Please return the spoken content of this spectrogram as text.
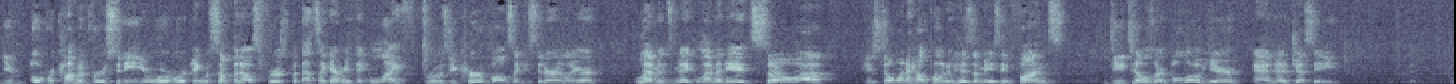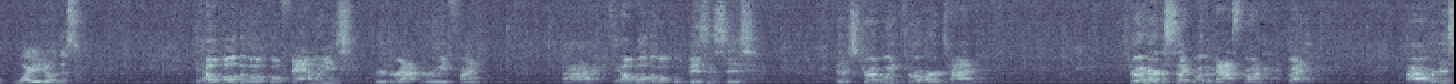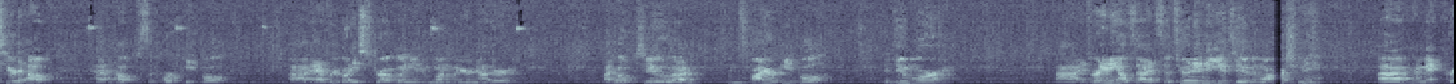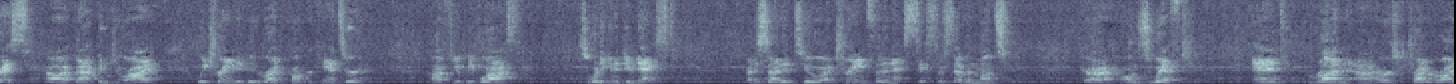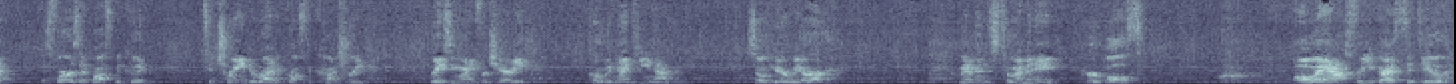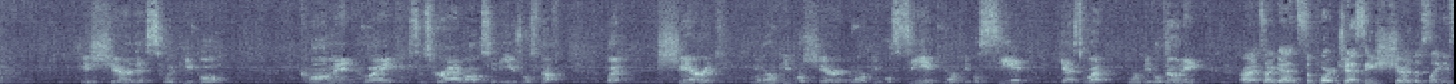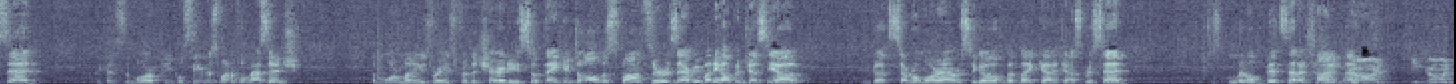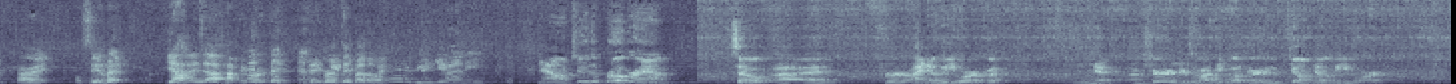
you've overcome adversity. You were working with something else first, but that's like everything. Life throws you curveballs, like you said earlier. Lemons make lemonade. So uh, if you still want to help out at his amazing funds, details are below here. And uh, Jesse, why are you doing this? To help all the local families through the Rapid Relief Fund, uh, to help all the local businesses that are struggling through a hard time. It's really hard to cycle with a mask on, but uh, we're just here to help. Uh, help support people. Uh, everybody's struggling in one way or another. I hope to uh, inspire people to do more. Uh, it's raining outside, so tune into YouTube and watch me. Uh, I met Chris uh, back in July. We trained to do the Ride to Conquer Cancer. A few people asked, so what are you going to do next? I decided to uh, train for the next six or seven months uh, on Zwift and run uh, or try to ride as far as I possibly could to train to ride across the country, raising money for charity. COVID 19 happened. So here we are. Lemons to lemonade, curveballs. All I ask for you guys to do is share this with people. Comment, like, subscribe, obviously the usual stuff. But share it. More people share it, more people see it. More people see it, guess what? More people donate. All right, so again, support Jesse. Share this, like he said, because the more people see this wonderful message, the more money is raised for the charities. So thank you to all the sponsors, everybody helping Jesse out. We've got several more hours to go, but like uh, Jasper said, just little bits at a time. Keep huh? going, keep going. All right, we'll see you in a bit. Yeah, and uh, happy birthday. happy birthday, by the way. Thank you. funny. Now to the program. So, uh, for I know who you are, but no, I'm sure there's a lot of people out there who don't know who you are.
